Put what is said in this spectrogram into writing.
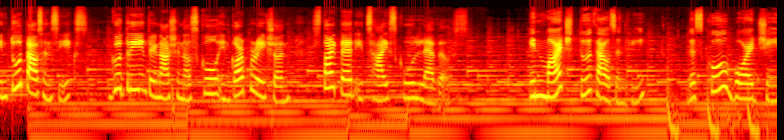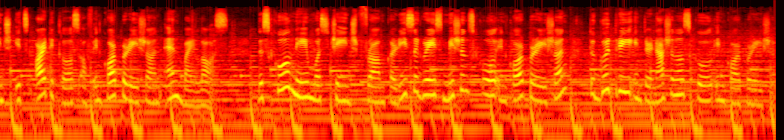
In 2006, Good Tree International School Incorporation started its high school levels. In March 2003, the school board changed its articles of incorporation and bylaws. The school name was changed from Carissa Grace Mission School Incorporation to Good Tree International School Incorporation.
